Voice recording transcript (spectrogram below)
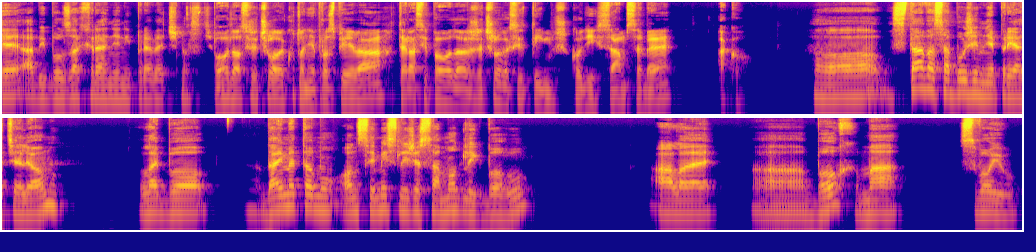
je, aby bol zachránený pre väčnosť. Povedal si, že človeku to neprospieva, teraz si povedal, že človek si tým škodí sám sebe. Ako? Stáva sa Božím nepriateľom, lebo dajme tomu, on si myslí, že sa modlí k Bohu, ale Boh má svoju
